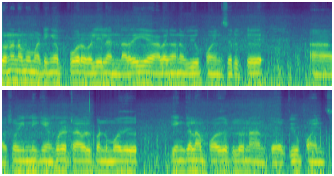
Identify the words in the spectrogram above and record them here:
சொன்னால் நம்ப மாட்டீங்க. போகிற வழியில் நிறைய அழகான வியூ பாயிண்ட்ஸ் இருக்குது ஸோ இன்றைக்கி என் கூட ட்ராவல் பண்ணும்போது எங்கெல்லாம் பாசிபிளோ நான் அந்த வியூ பாயிண்ட்ஸ்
